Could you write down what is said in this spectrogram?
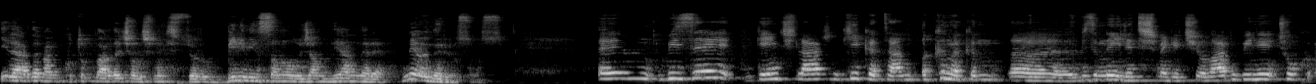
İleride ben kutuplarda çalışmak istiyorum, bilim insanı olacağım diyenlere ne öneriyorsunuz? Bize gençler hakikaten akın akın bizimle iletişime geçiyorlar. Bu beni çok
